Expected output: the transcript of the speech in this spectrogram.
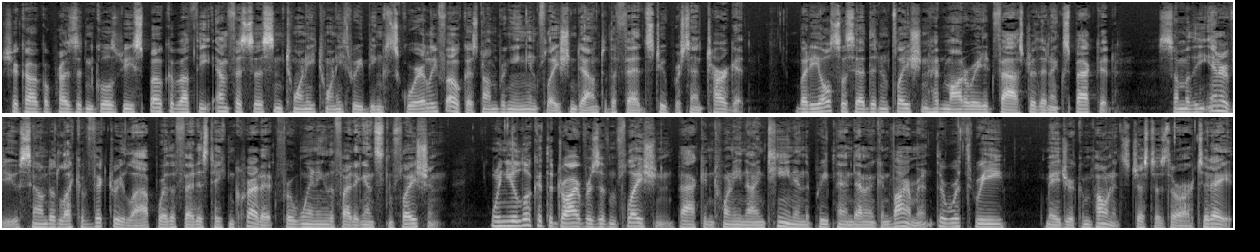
Chicago President Goolsbee spoke about the emphasis in 2023 being squarely focused on bringing inflation down to the Fed's 2% target. But he also said that inflation had moderated faster than expected. Some of the interview sounded like a victory lap where the Fed is taking credit for winning the fight against inflation. When you look at the drivers of inflation back in 2019 in the pre pandemic environment, there were three major components, just as there are today.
